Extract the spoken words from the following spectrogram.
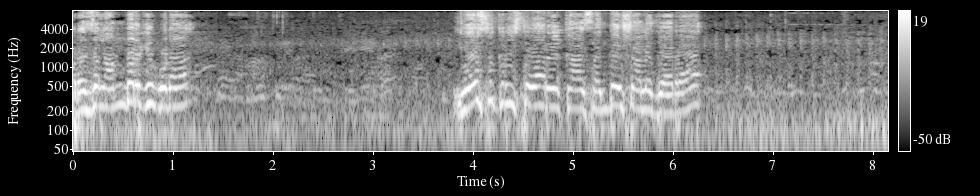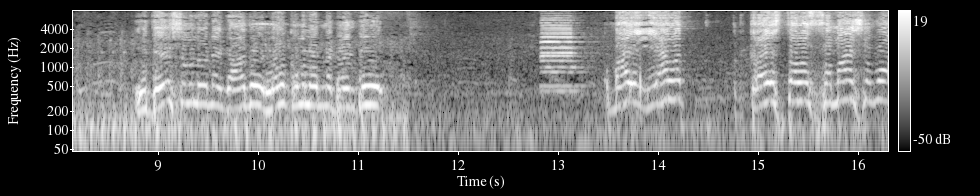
ప్రజలందరికీ కూడా యేసుక్రీస్తు వారి యొక్క సందేశాల ద్వారా ఈ దేశంలోనే కాదు లోకంలో ఉన్నటువంటి మా యావత్ క్రైస్తవ సమాజము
